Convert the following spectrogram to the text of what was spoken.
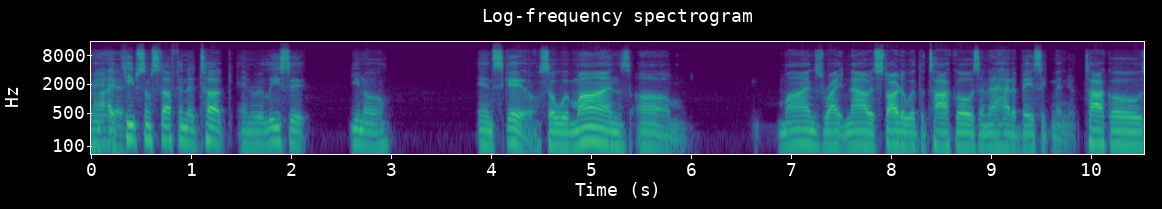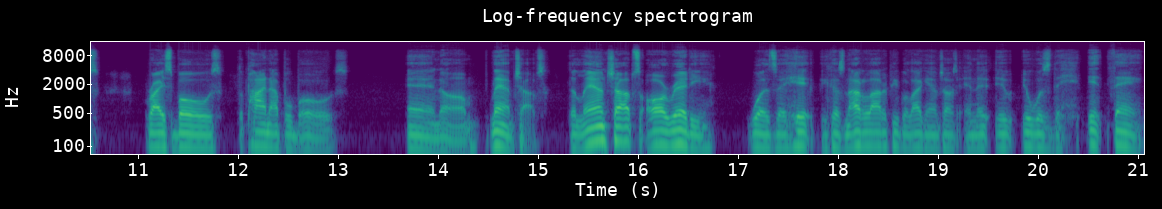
I Yeah. keep some stuff in the tuck and release it, you know, in scale. So with mine's, um, mine's right now it started with the tacos and I had a basic menu: tacos, rice bowls, the pineapple bowls, and um, lamb chops. The lamb chops already was a hit because not a lot of people like lamb chops, and it, it, it was the it thing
